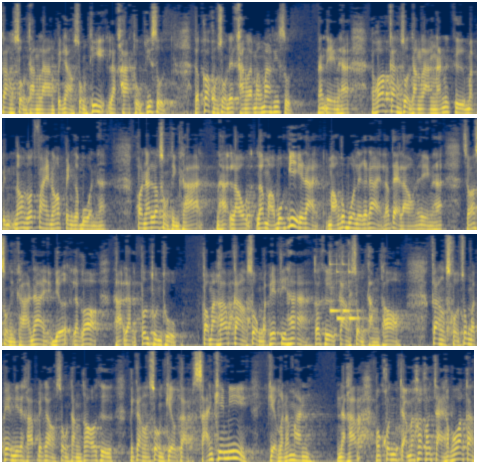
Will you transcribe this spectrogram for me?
การขนส่งทางรางเป็นการขนส่งที่ราคาถูกที่สุด แล้วก็ขนส่งได้ครั้งละมากๆที่สุด นั่นเองนะฮะเพราะการส่งทางรางนั้นก็คือมันเป็นรถไฟเนาะเป็นกระบวนนะฮะเพราะนั้นเราส่งสินค้านะฮะเราเราเหมาโบกี้ก็ได้ เหมากระบวนเลยก็ได้ แล้วแต่เรานั่นเองนะฮะสามารถส่งสินค้าได้เยอะแล้วก็นะฮะต้นทุนถูกต่อมาครับการส่งประเภทที่ 5 ก็คือการส่งทางท่อ การขนส่งประเภทนี้นะครับ เป็นการขนส่งทางท่อก็คือ เป็นการขนส่งเกี่ยวกับสารเคมี เกี่ยวกับน้ำมัน นะครับบางคนจะไม่ค่อยเข้าใจครับเพราะว่าการ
